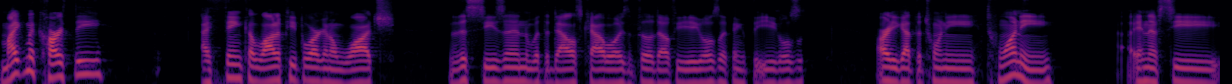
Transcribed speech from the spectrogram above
Mike McCarthy, I think a lot of people are going to watch this season with the Dallas Cowboys and Philadelphia Eagles. I think the Eagles already got the 2020 uh, NFC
